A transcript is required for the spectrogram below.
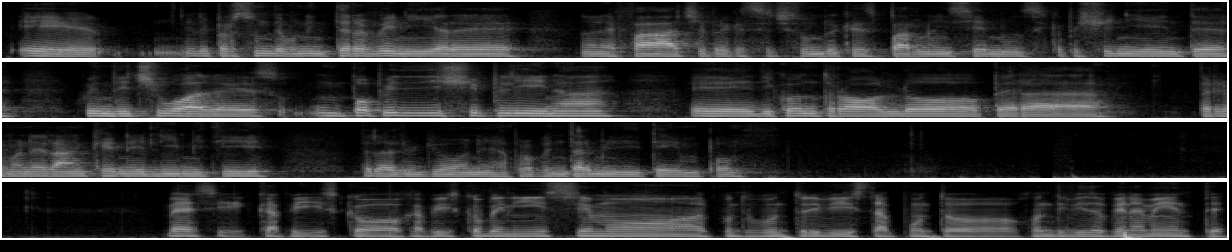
e le persone devono intervenire non è facile perché se ci sono due che parlano insieme non si capisce niente, quindi ci vuole un po' più di disciplina e di controllo per, per rimanere anche nei limiti della riunione, proprio in termini di tempo. Beh sì, capisco, capisco benissimo, dal punto, punto di vista appunto condivido pienamente,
